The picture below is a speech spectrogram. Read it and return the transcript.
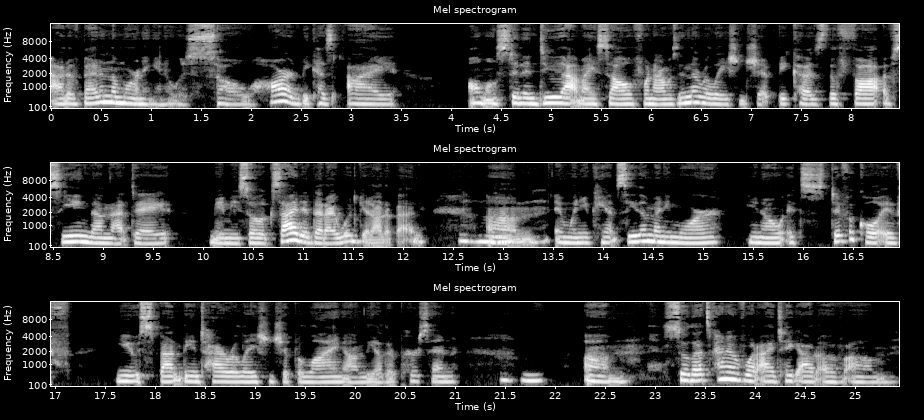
out of bed in the morning. And it was so hard because I almost didn't do that myself when I was in the relationship because the thought of seeing them that day made me so excited that I would get out of bed. Mhm. Um, and when you can't see them anymore, you know, it's difficult if you spent the entire relationship relying on the other person. Mhm. Um, so that's kind of what I take out of, um,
